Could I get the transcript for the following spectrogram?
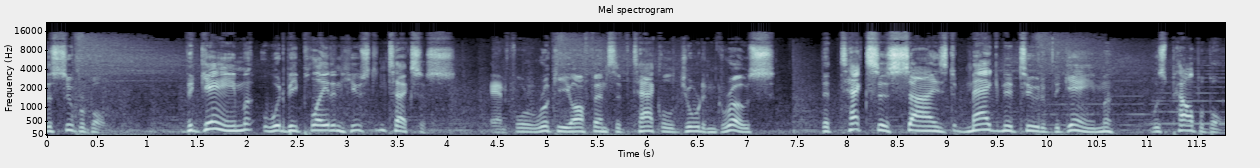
the Super Bowl. The game would be played in Houston, Texas, and for rookie offensive tackle Jordan Gross, the Texas sized magnitude of the game was palpable.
